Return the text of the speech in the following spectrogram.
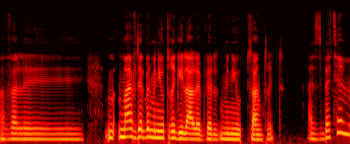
אבל אה, מה ההבדל בין מיניות רגילה לבין מיניות טנטרית? אז בעצם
